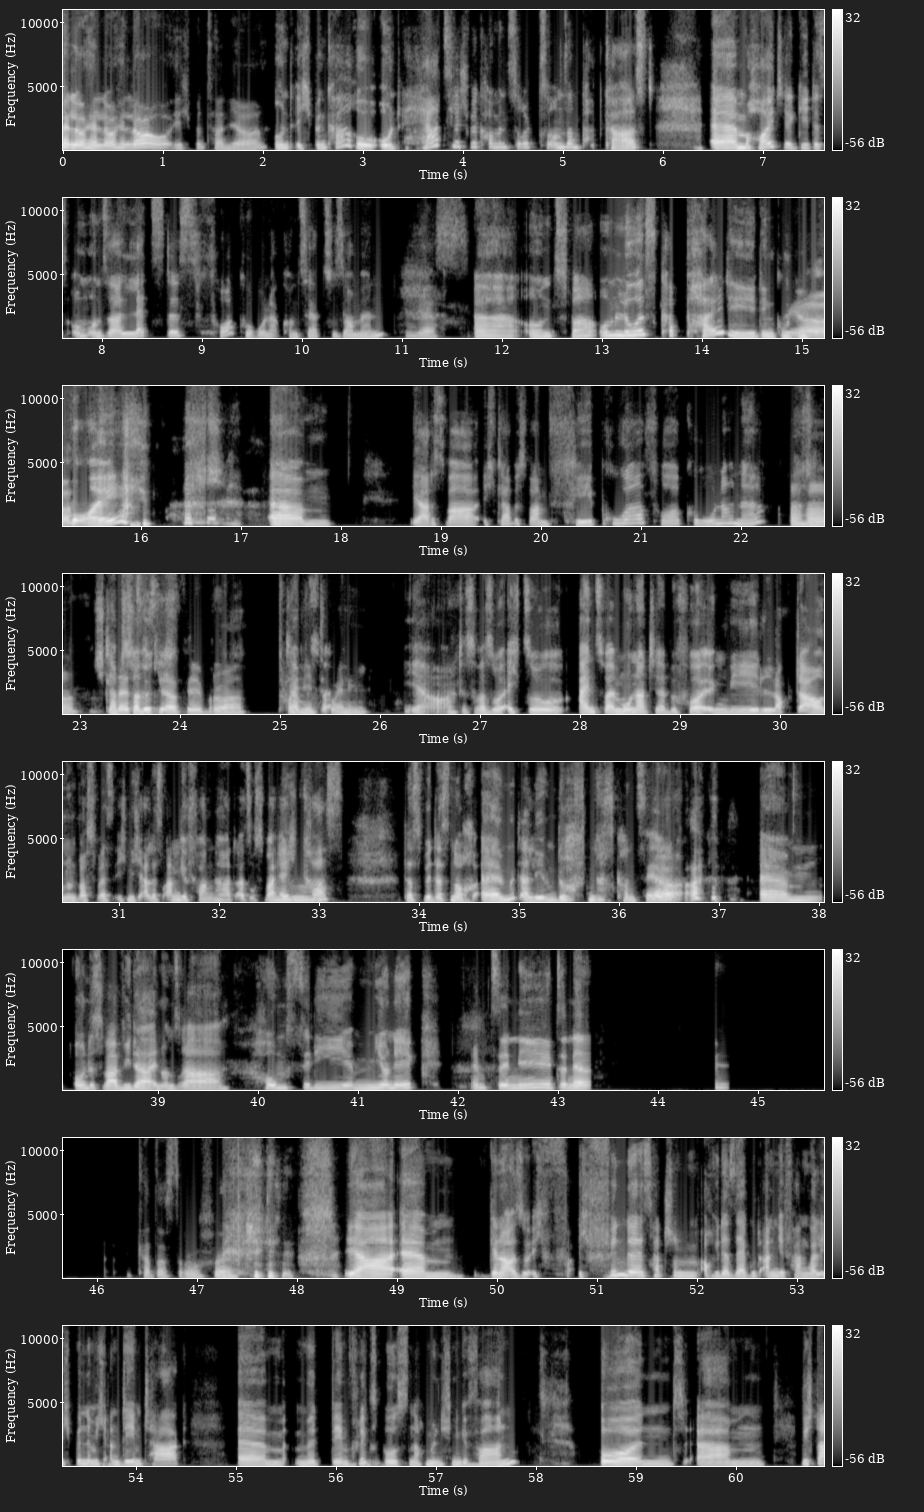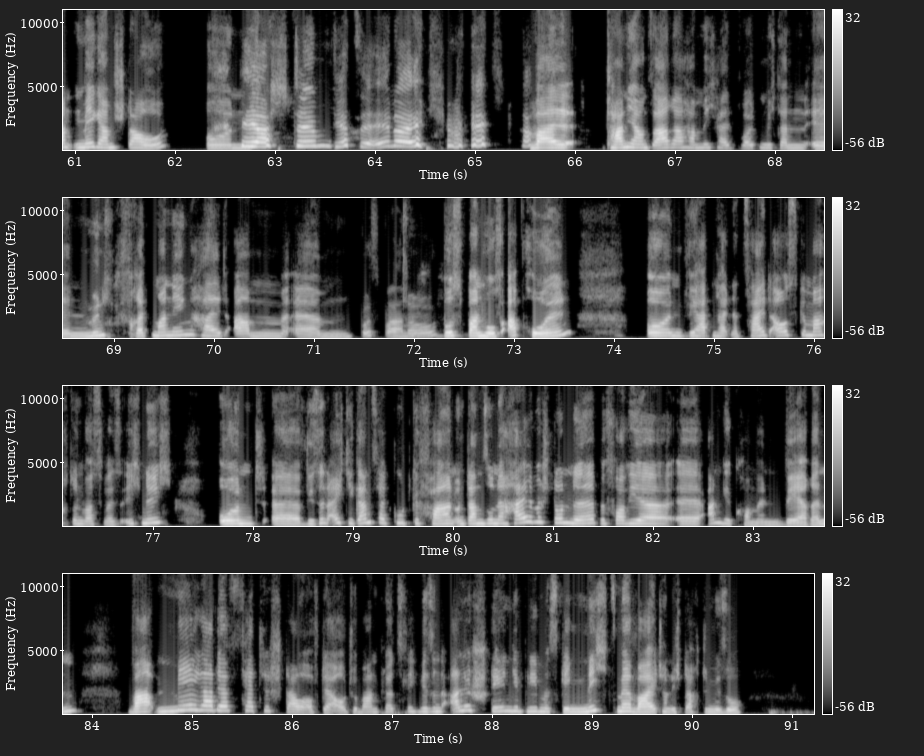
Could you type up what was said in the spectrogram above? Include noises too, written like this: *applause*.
Hello, hello, hello. Ich bin Tanja. Und ich bin Caro und herzlich willkommen zurück zu unserem Podcast. Ähm, heute geht es um unser letztes Vor-Corona-Konzert zusammen. Yes. Äh, und zwar um Louis Capaldi, den guten Ja. Boy. *laughs* ähm, ja, das war, ich glaube, es war im Februar vor Corona, ne? Also, Aha. ich glaube, es war wirklich Jahr Februar glaub, das war- 2020. Ja, das war so echt so ein, zwei Monate, bevor irgendwie Lockdown und was weiß ich nicht alles angefangen hat. Also es war echt Mhm. krass, dass wir das noch äh, miterleben *laughs* durften, das Konzert. Ja. Ähm, und es war wieder in unserer Home City Munich. Im Zenit, in der Katastrophe. *laughs* ja, ähm, genau, also ich, ich finde, es hat schon auch wieder sehr gut angefangen, weil ich bin nämlich an dem Tag ähm, mit dem Flixbus nach München gefahren. Und ähm, wir standen mega im Stau. Und Ja, stimmt. Jetzt erinnere ich mich. *laughs* weil Tanja und Sarah haben mich halt, wollten mich dann in München-Fröttmanning halt am ähm, Busbahnhof. Busbahnhof abholen. Und wir hatten halt eine Zeit ausgemacht und was weiß ich nicht. Und äh, wir sind eigentlich die ganze Zeit gut gefahren. Und dann so eine halbe Stunde, bevor wir äh, angekommen wären, war mega der fette Stau auf der Autobahn plötzlich. Wir sind alle stehen geblieben. Es ging nichts mehr weiter. Und ich dachte mir so,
